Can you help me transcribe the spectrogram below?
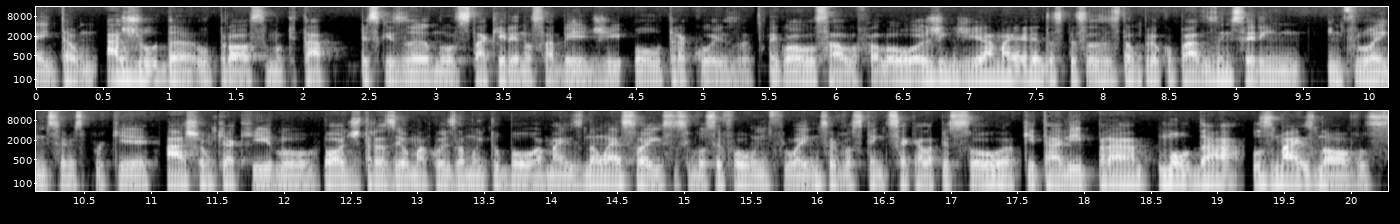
Então ajuda o próximo que tá pesquisando ou está querendo saber de outra coisa. Igual o Saulo falou, hoje em dia a maioria das pessoas estão preocupadas em serem influencers, porque acham que aquilo pode trazer uma coisa muito boa, mas não é só isso. Se você for um influencer, você tem que ser aquela pessoa que tá ali para moldar os mais novos.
